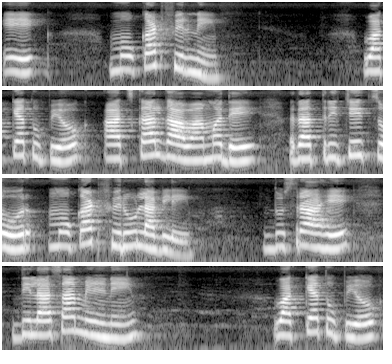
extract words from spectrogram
एक मोकाट फिरणे. वाक्यात उपयोग आजकाल गावामध्ये रात्रीचे चोर मोकाट फिरू लागले. दुसरा आहे दिलासा मिळणे. वाक्यात उपयोग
